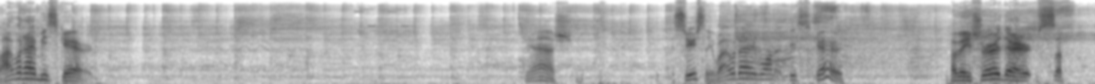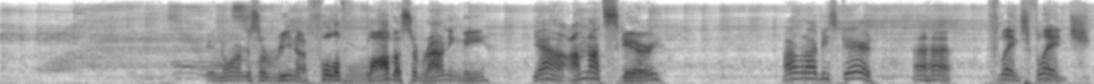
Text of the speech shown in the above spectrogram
Why would I be scared? Yeah, seriously, why would I want to be scared? I mean, sure, there's a enormous arena full of lava surrounding me. Yeah, I'm not scared. Why would I be scared? Uh-huh. Flinch, flinch.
